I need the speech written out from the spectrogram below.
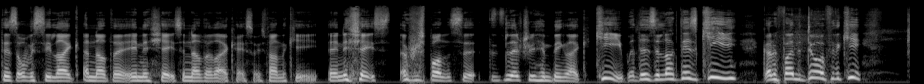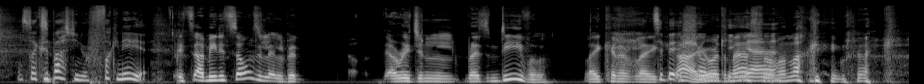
there's obviously like another initiates another like okay so he's found the key it initiates a response that that's literally him being like key well there's a lock there's a key gotta find the door for the key it's like sebastian you're a fucking idiot It's. I mean, it sounds a little bit original Resident Evil. Like kind of like ah, you're the master yeah. of unlocking.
